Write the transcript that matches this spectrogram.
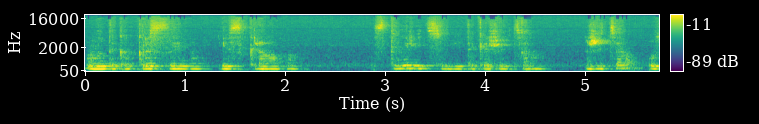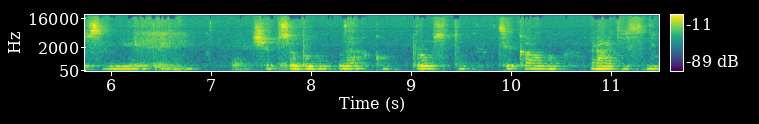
Вона така красива, яскрава. Створіть собі таке життя. Життя у своїй родині. Щоб все було легко, просто, цікаво, радісно,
